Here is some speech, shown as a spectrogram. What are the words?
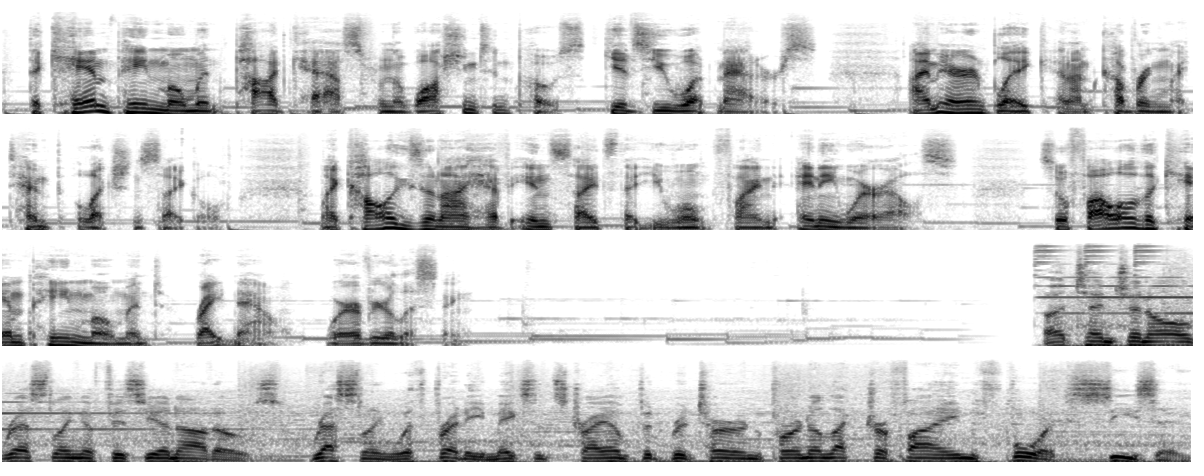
The Campaign Moment podcast from the Washington Post gives you what matters. I'm Aaron Blake, and I'm covering my 10th election cycle. My colleagues and I have insights that you won't find anywhere else. So follow the Campaign Moment right now, wherever you're listening. Attention, all wrestling aficionados. Wrestling with Freddie makes its triumphant return for an electrifying fourth season.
